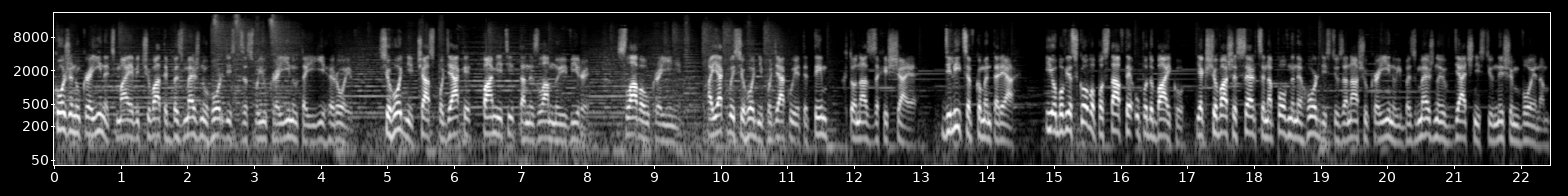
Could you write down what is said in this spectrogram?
Кожен українець має відчувати безмежну гордість за свою країну та її героїв. Сьогодні час подяки, пам'яті та незламної віри. Слава Україні! А як ви сьогодні подякуєте тим, хто нас захищає? Діліться в коментарях. І обов'язково поставте уподобайку, якщо ваше серце наповнене гордістю за нашу країну і безмежною вдячністю нашим воїнам.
